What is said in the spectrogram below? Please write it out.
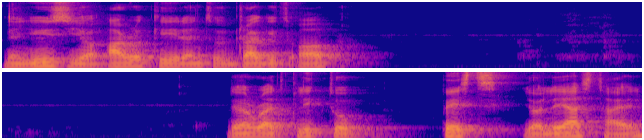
Then use your arrow key then to drag it up Then right click to paste your layer style.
